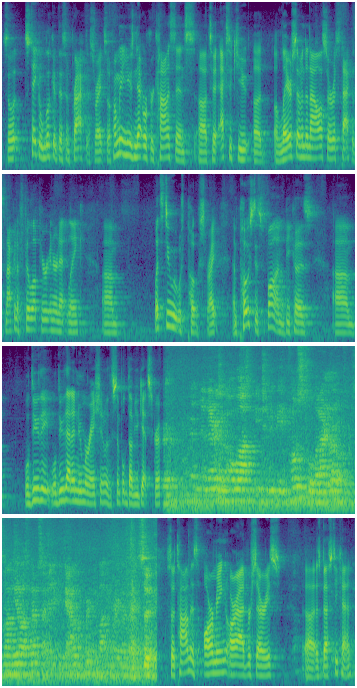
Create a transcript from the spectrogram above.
So let's take a look at this in practice, right? So if I'm going to use network reconnaissance uh, to execute a, a, layer 7 denial of service attack that's not going to fill up your internet link, um, let's do it with post, right? And post is fun because um, We'll do, the, we'll do that enumeration with a simple wget script. And, and there is an OWASP HTTP post tool that I wrote, which is on the OWASP website that you can download and click the button right there. So, so Tom is arming our adversaries uh, as best he can.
